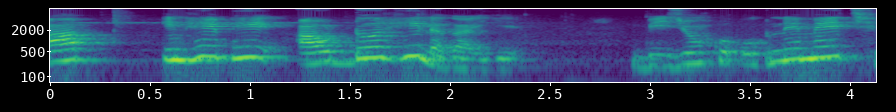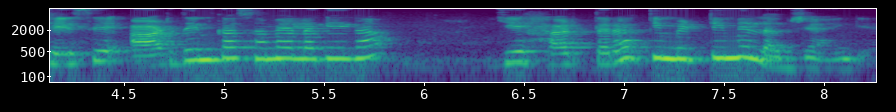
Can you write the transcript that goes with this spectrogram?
आप इन्हें भी आउटडोर ही लगाइए। बीजों को उगने में छः से आठ दिन का समय लगेगा। ये हर तरह की मिट्टी में लग जाएँगे।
